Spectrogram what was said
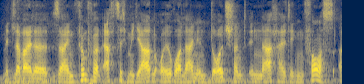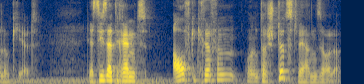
mittlerweile seien 580 Milliarden Euro allein in Deutschland in nachhaltigen Fonds allokiert. Dass dieser Trend aufgegriffen und unterstützt werden solle.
